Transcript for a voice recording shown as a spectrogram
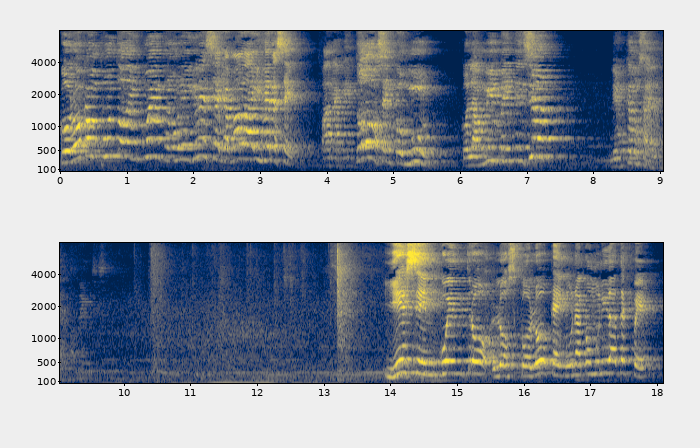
Coloca un punto de encuentro en una iglesia llamada IGRC para que todos en común, con la misma intención, le busquemos a Él. Y ese encuentro los coloca en una comunidad de fe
